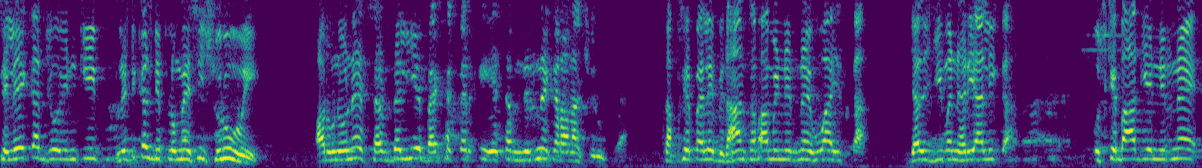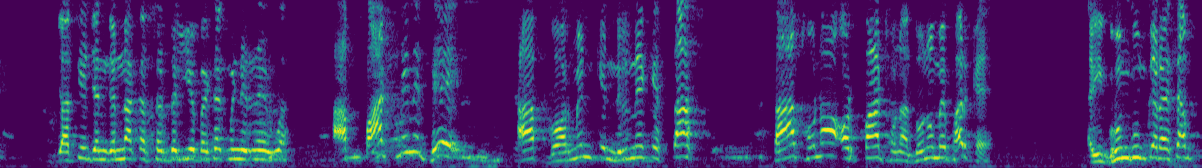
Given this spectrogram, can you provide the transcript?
से लेकर जो इनकी पॉलिटिकल डिप्लोमेसी शुरू हुई और उन्होंने सर्वदलीय बैठक करके ये सब निर्णय कराना शुरू किया। सबसे पहले विधानसभा में निर्णय हुआ इसका, जल जीवन हरियाली का। उसके बाद ये निर्णय, जातीय जनगणना का सर्वदलीय बैठक में निर्णय हुआ। आप पार्ट में थे, आप गवर्नमेंट के निर्णय के साथ साथ होना और पार्ट होना, दोनों में फ़र्क है। घूम घूम कर ऐसा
